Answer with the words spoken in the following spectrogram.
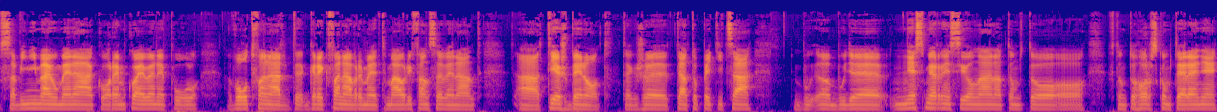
sa vynímajú mená ako Remco Evenepoel, Wout van Aert, Greg van Avermaet, Mauri van Sevenant a tiež Benot. Takže táto petica e, bude nesmierne silná na tomto, v tomto horskom teréne. E,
